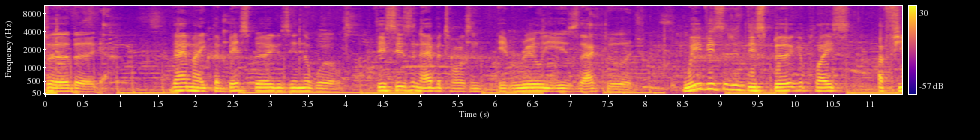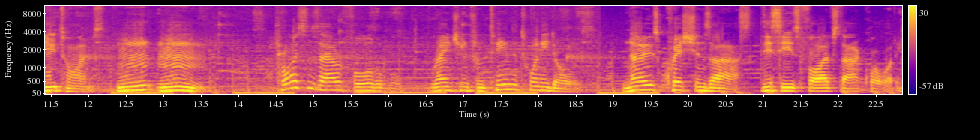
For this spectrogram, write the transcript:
Fergburger. They make the best burgers in the world. This isn't advertising, it really is that good. We visited this burger place a few times. Mmm. Prices are affordable, ranging from 10 to 20 dollars. No questions asked. This is five star quality.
